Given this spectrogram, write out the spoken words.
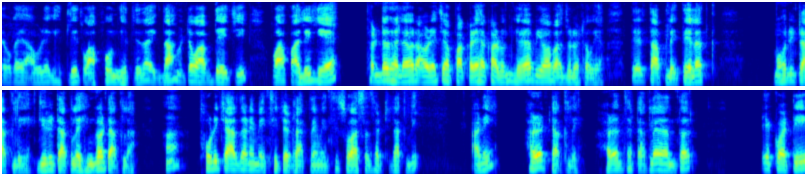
हे बघा आवळे घेतलेत वाफवून घेतले ना एक दहा मिनटं वाफ द्यायची. वाफ आलेली आहे. थंड झाल्यावर आवळ्याच्या पाकळ्या ह्या काढून घेऊया. बिवा बाजूला ठेवूया. तेल तापले तेलात मोहरी टाकली जिरी टाकलं हिंग टाकला. हां थोडी चार जणे मेथीचे टाकले. मेथी सुवासासाठी टाकली. आणि हळद टाकली. हळद टाकल्यानंतर एक वाटी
